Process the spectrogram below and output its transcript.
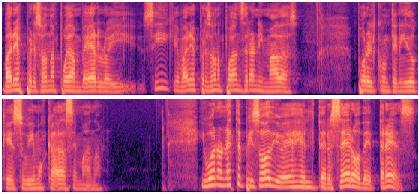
varias personas puedan verlo y sí, que varias personas puedan ser animadas por el contenido que subimos cada semana. Y bueno, en este episodio es el tercero de tres,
